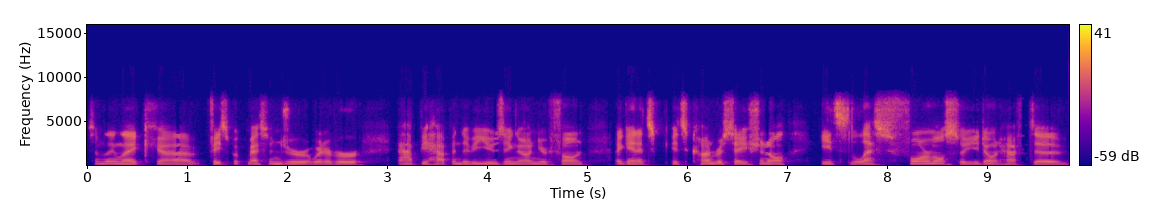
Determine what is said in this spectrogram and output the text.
something like uh, Facebook Messenger or whatever app you happen to be using on your phone. Again, it's it's conversational. It's less formal, so you don't have to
